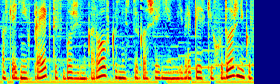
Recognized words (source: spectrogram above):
последние их проекты с божьими коровками, с приглашением европейских художников,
